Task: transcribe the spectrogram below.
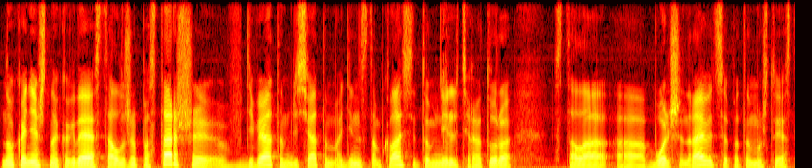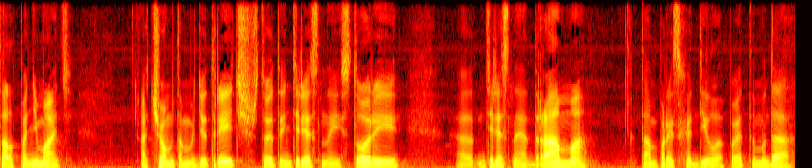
Но, конечно, когда я стал уже постарше, в девятом, десятом, одиннадцатом классе, то мне литература стала э, больше нравиться, потому что я стал понимать, о чем там идет речь, что это интересные истории, э, интересная драма там происходила. Поэтому да,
